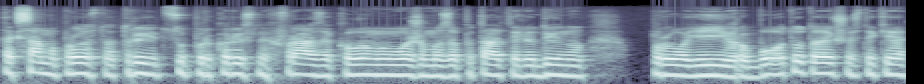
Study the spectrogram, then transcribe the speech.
Так само просто три суперкорисних фрази, коли ми можемо запитати людину про її роботу, так, щось таке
